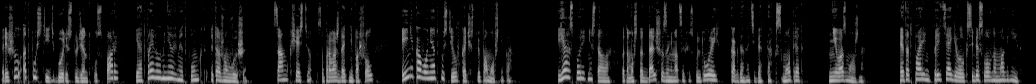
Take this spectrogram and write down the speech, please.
решил отпустить горе-студентку с пары и отправил меня в медпункт этажом выше. Сам, к счастью, сопровождать не пошел и никого не отпустил в качестве помощника. Я спорить не стала, потому что дальше заниматься физкультурой, когда на тебя так смотрят, невозможно. Этот парень притягивал к себе словно магнит,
